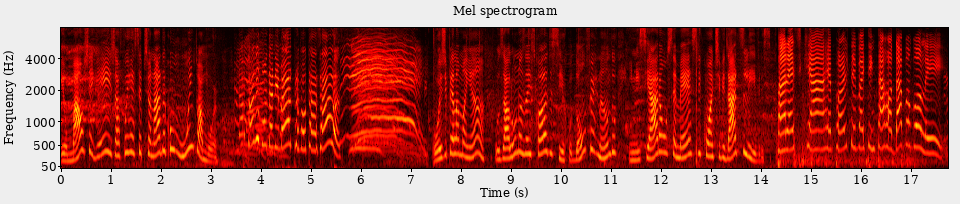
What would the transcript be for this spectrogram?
Eu mal cheguei e já fui recepcionada com muito amor. Tá todo mundo animado para voltar às aulas? Sim! Hoje pela manhã, os alunos da Escola de Circo Dom Fernando iniciaram o semestre com atividades livres. Parece que a repórter vai tentar rodar bambolê.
